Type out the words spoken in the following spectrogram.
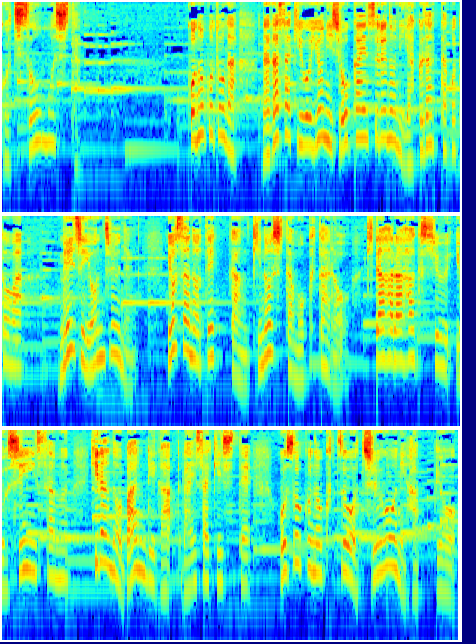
ご馳走もした。このことが長崎を世に紹介するのに役立ったことは、明治40年、与謝野鉄管木下木太郎、北原白秋、吉井勇、平野万里が来先して、五足の靴を中央に発表。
